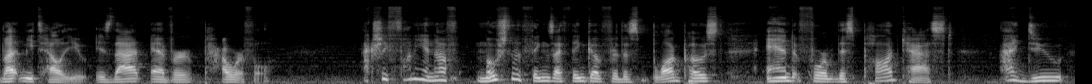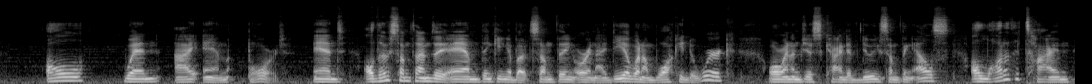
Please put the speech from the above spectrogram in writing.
Let me tell you, is that ever powerful? Actually, funny enough, most of the things I think of for this blog post and for this podcast, I do all when I am bored. And although sometimes I am thinking about something or an idea when I'm walking to work or when I'm just kind of doing something else, a lot of the time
